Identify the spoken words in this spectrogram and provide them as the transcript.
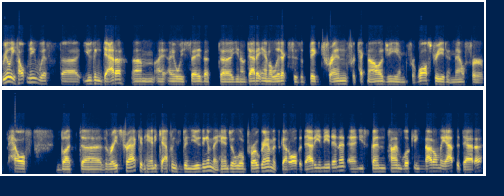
really helped me with uh, using data. Um, I, I, always say that uh, you know data analytics is a big trend for technology and for Wall Street, and now for health. But uh, the racetrack and handicapping's been using them. They hand you a little program. It's got all the data you need in it, and you spend time looking not only at the data,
